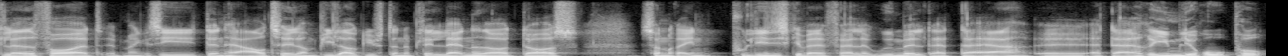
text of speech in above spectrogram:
glade for, at man kan sige, at den her aftale om bilafgifterne blev landet, og der også sådan rent politisk i hvert fald er udmeldt, at der er, øh, at der er rimelig ro på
